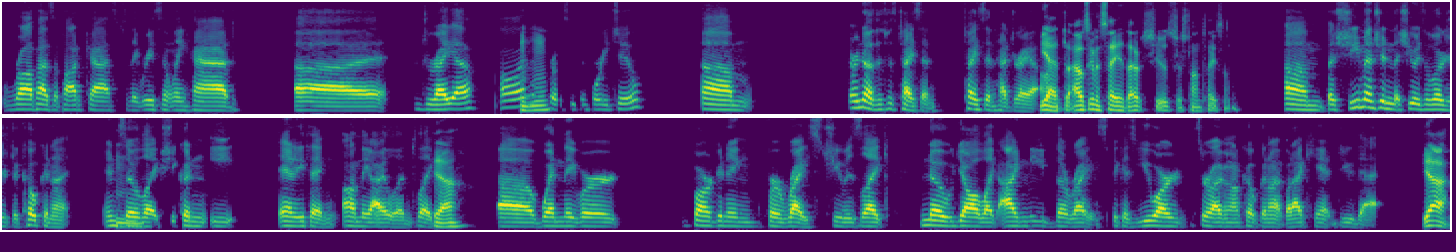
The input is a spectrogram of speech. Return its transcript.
Rob has a podcast. They recently had uh Drea on Mhm. from season 42. Um or no, this was Tyson. Tyson had Drea Yeah. I was gonna say that she was just on Tyson. Um, but she mentioned that she was allergic to coconut, and so Mm. like she couldn't eat anything on the island. Like Yeah, uh when they were bargaining for rice, she was like, No, y'all, like I need the rice because you are surviving on coconut, but I can't do that. yeah.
